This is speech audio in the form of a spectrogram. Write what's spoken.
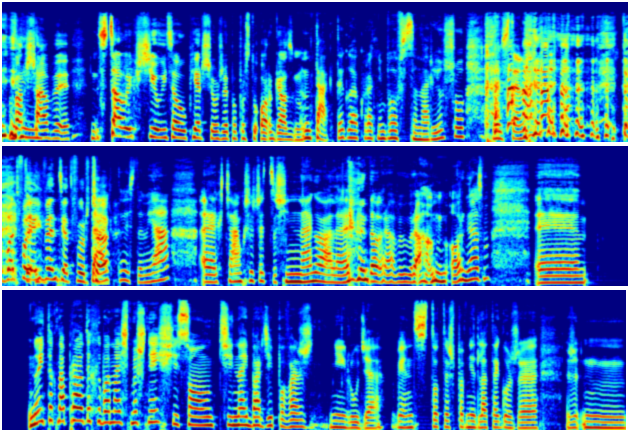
Warszawy z całych sił i całą piersią, że po prostu orgazm. Tak, tego akurat nie było w scenariuszu. To jestem... to była twoja to, inwencja twórcza. Tak, to jestem ja. E, chciałam krzyczeć coś innego, ale dobra, wybrałam orgazm. E, no i tak naprawdę chyba najśmieszniejsi są ci najbardziej poważni ludzie, więc to też pewnie dlatego, że, że mm,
